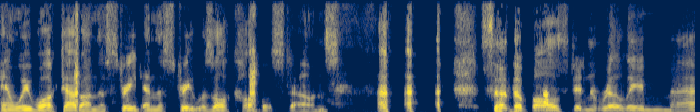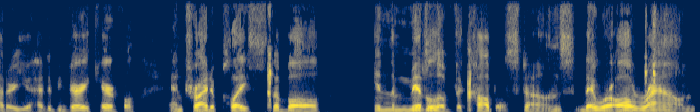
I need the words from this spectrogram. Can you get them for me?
and we walked out on the street and the street was all cobblestones. So the balls didn't really matter. You had to be very careful and try to place the ball in the middle of the cobblestones. They were all round.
